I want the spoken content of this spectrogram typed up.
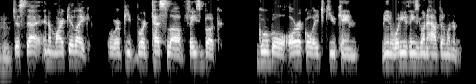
Mm-hmm. Just that in a market like where people where Tesla, Facebook, Google, Oracle HQ came. I mean, what do you think is going to happen when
